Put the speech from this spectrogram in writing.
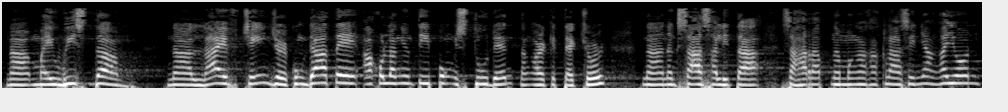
na may wisdom, na life changer. Kung dati ako lang yung tipong student ng architecture na nagsasalita sa harap ng mga kaklase niya, ngayon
